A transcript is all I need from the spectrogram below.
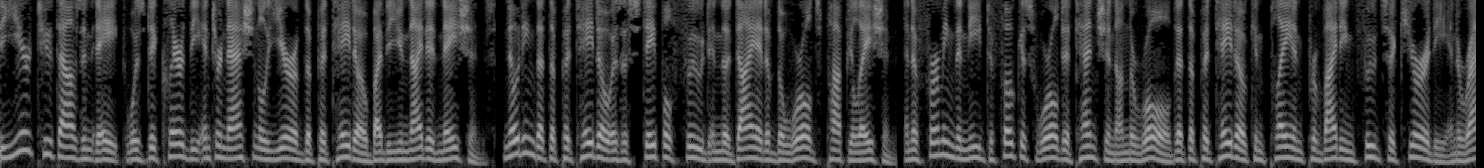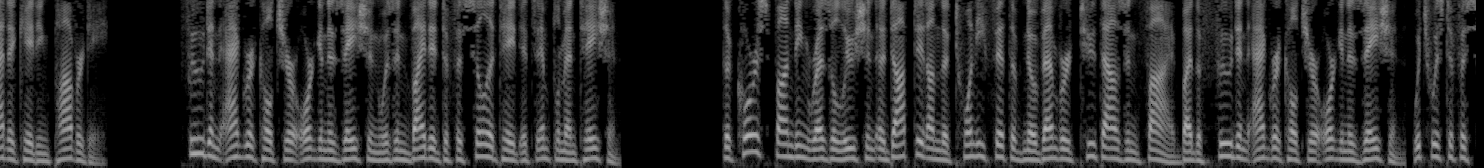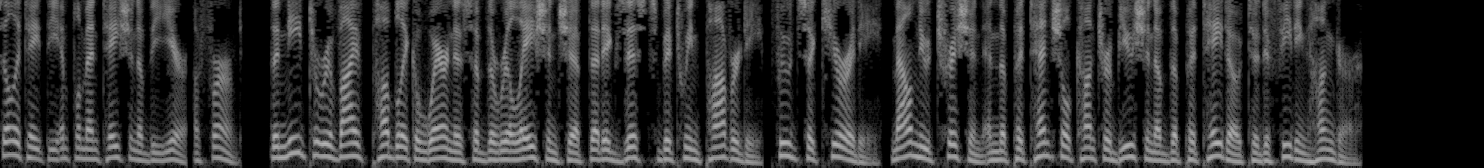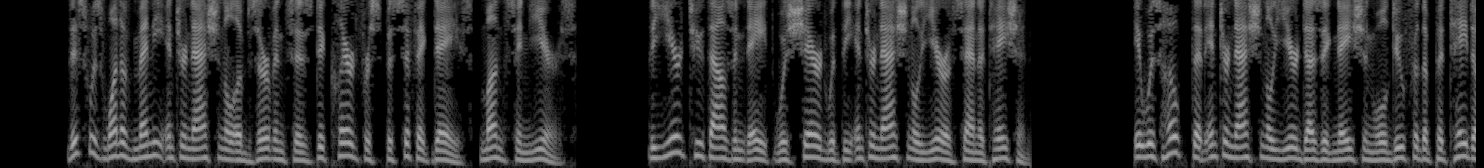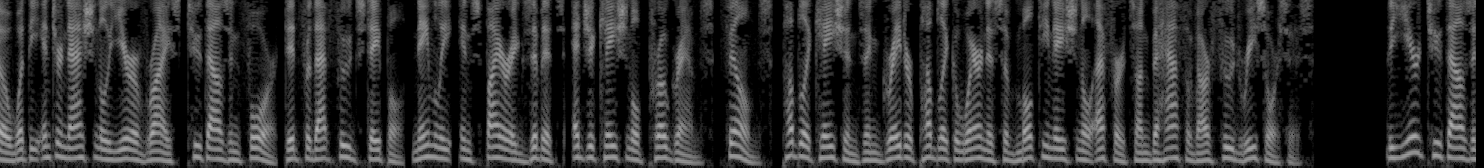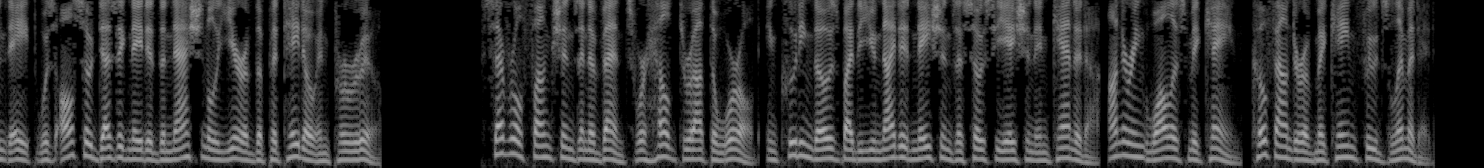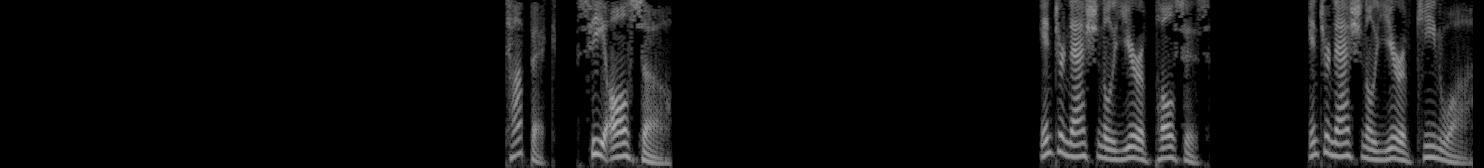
The year 2008 was declared the International Year of the Potato by the United Nations, noting that the potato is a staple food in the diet of the world's population, and affirming the need to focus world attention on the role that the potato can play in providing food security and eradicating poverty. Food and Agriculture Organization was invited to facilitate its implementation. The corresponding resolution adopted on 25 November 2005 by the Food and Agriculture Organization, which was to facilitate the implementation of the year, affirmed, "...the need to revive public awareness of the relationship that exists between poverty, food security, malnutrition and the potential contribution of the potato to defeating hunger." This was one of many international observances declared for specific days, months and years. The year 2008 was shared with the International Year of Sanitation. It was hoped that International Year designation will do for the potato what the International Year of Rice 2004 did for that food staple, namely, inspire exhibits, educational programs, films, publications and greater public awareness of multinational efforts on behalf of our food resources. The year 2008 was also designated the National Year of the Potato in Peru. Several functions and events were held throughout the world, including those by the United Nations Association in Canada, honouring Wallace McCain, co-founder of McCain Foods Limited. See also International Year of Pulses International Year of Quinoa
